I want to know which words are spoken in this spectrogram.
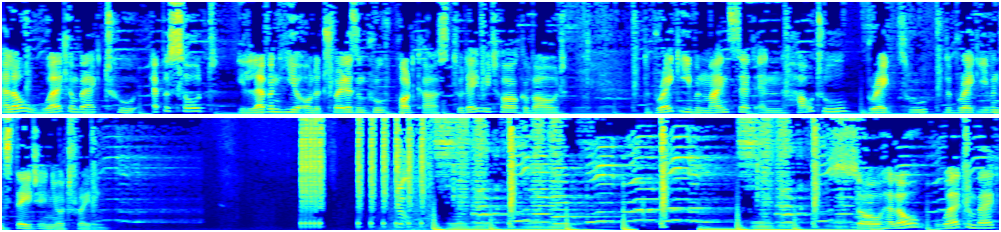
Hello, welcome back to episode 11 here on the Traders Improve podcast. Today we talk about the break even mindset and how to break through the break even stage in your trading. So, hello, welcome back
